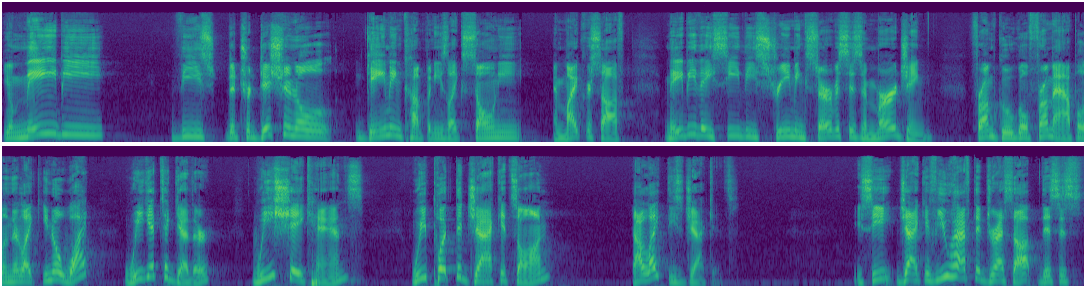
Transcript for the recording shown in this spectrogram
You know, maybe these the traditional gaming companies like Sony and Microsoft, maybe they see these streaming services emerging from Google, from Apple, and they're like, you know what? We get together, we shake hands, we put the jackets on. I like these jackets. You see, Jack, if you have to dress up, this is,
